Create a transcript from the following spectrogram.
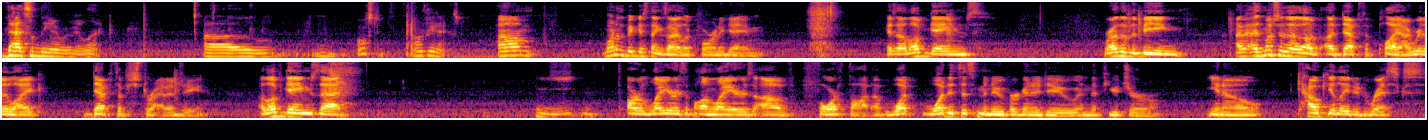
That's something I really like. Uh, Austin, on to you next. Um, one of the biggest things I look for in a game is I love games rather than being as much as I love a depth of play. I really like depth of strategy. I love games that are layers upon layers of forethought of what what is this maneuver going to do in the future. You know, calculated risks.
